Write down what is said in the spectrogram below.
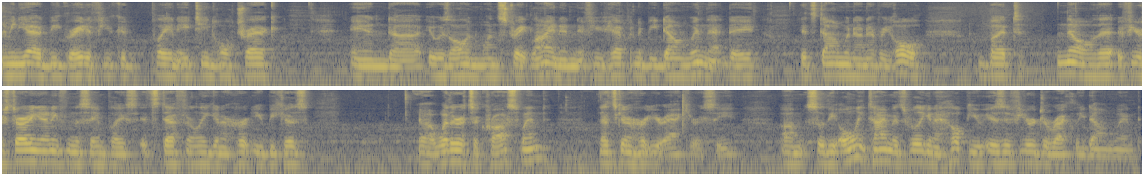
I mean, yeah, it'd be great if you could play an 18 hole track and uh, it was all in one straight line. And if you happen to be downwind that day, it's downwind on every hole. But no, that if you're starting ending from the same place, it's definitely going to hurt you because uh, whether it's a crosswind, that's going to hurt your accuracy. Um, so the only time it's really going to help you is if you're directly downwind.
